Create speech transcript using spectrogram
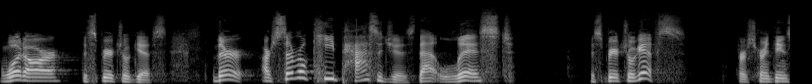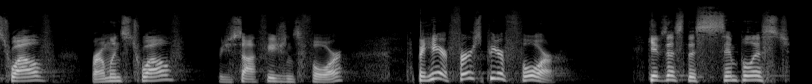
What are the spiritual gifts? There are several key passages that list the spiritual gifts 1 Corinthians 12, Romans 12, we just saw Ephesians 4. But here, 1 Peter 4 gives us the simplest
